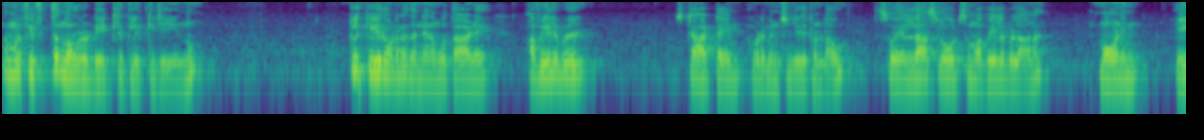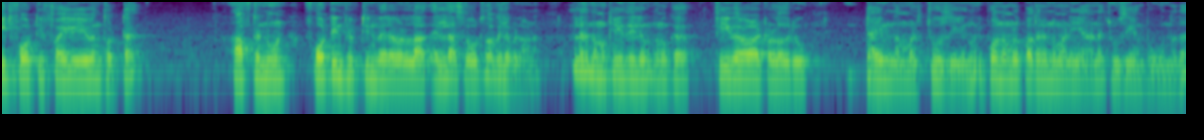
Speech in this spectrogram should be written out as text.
നമ്മൾ ഫിഫ്ത്ത് എന്നുള്ളൊരു ഡേറ്റിൽ ക്ലിക്ക് ചെയ്യുന്നു. ക്ലിക്ക് ചെയ്ത ഉടനെ തന്നെ നമുക്ക് താഴെ അവൈലബിൾ സ്റ്റാർട്ട് ടൈം അവിടെ മെൻഷൻ ചെയ്തിട്ടുണ്ടാവും. സോ എല്ലാ സ്ലോട്ട്സും അവൈലബിൾ ആണ്. Morning eight forty five A M തൊട്ട് ആഫ്റ്റർനൂൺ ഫോർട്ടീൻ ഫിഫ്റ്റീൻ വരെയുള്ള എല്ലാ സ്ലോട്ട്സും അവൈലബിൾ ആണ്. അതിൽ നമുക്ക് ഏതെങ്കിലും നമുക്ക് ഫീവറായിട്ടുള്ള ഒരു ടൈം നമ്മൾ ചൂസ് ചെയ്യുന്നു. ഇപ്പോൾ നമ്മൾ പതിനൊന്ന് മണിയാണ് ചൂസ് ചെയ്യാൻ പോകുന്നത്.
